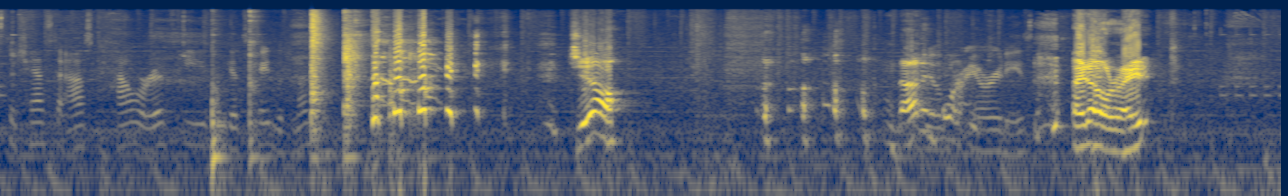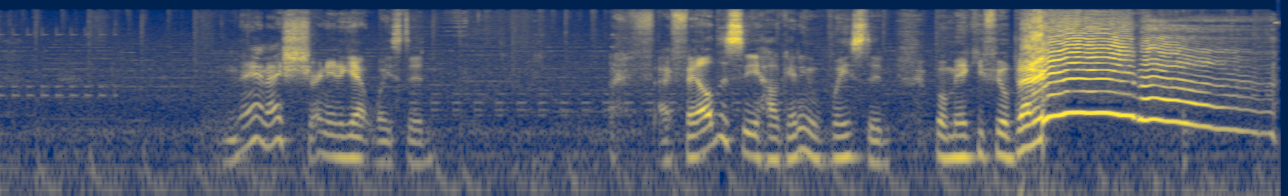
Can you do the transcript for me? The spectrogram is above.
Missed the chance to ask Howard if he even gets paid with money. Jill. Not No important. priorities. I know, right? Man, I sure need to get wasted. I fail to see how getting wasted will make you feel better. Eva!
